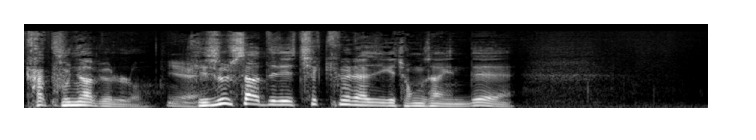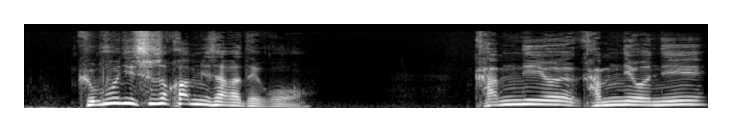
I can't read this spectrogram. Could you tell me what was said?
각 분야별로 예. 기술사들이 체킹을 해야지 이게 정상인데 그분이 수석 감리사가 되고 감리 감리원이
